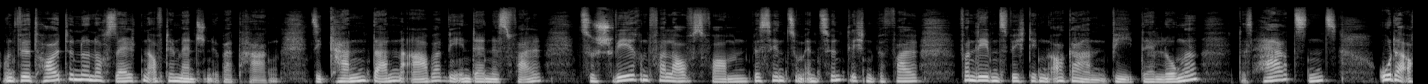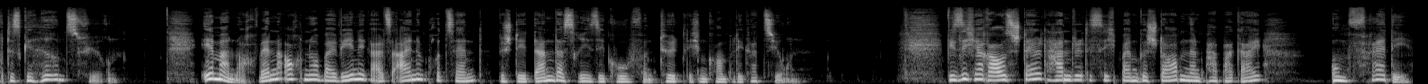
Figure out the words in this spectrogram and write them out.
und wird heute nur noch selten auf den Menschen übertragen. Sie kann dann aber, wie in Dennis Fall, zu schweren Verlaufsformen bis hin zum entzündlichen Befall von lebenswichtigen Organen wie der Lunge, des Herzens oder auch des Gehirns führen. Immer noch, wenn auch nur bei weniger als einem Prozent, besteht dann das Risiko von tödlichen Komplikationen. Wie sich herausstellt, handelt es sich beim gestorbenen Papagei um Freddy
